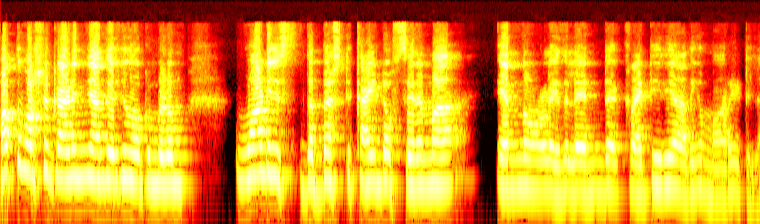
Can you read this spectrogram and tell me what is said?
പത്ത് വർഷം കഴിഞ്ഞ് ഞാൻ തിരിഞ്ഞു നോക്കുമ്പോഴും what is the best kind of cinema എന്നുള്ള ഇതിൽ എന്റെ ക്രൈറ്റീരിയ അധികം മാറിയിട്ടില്ല.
